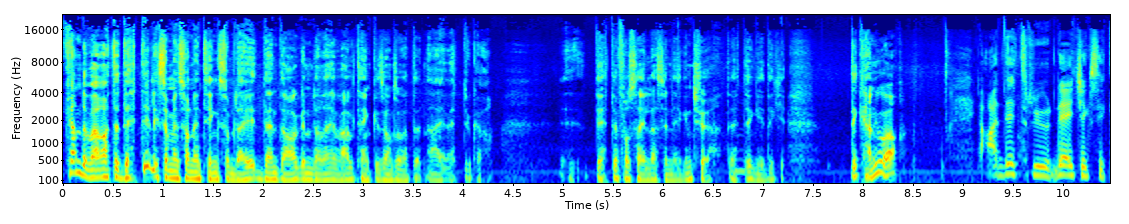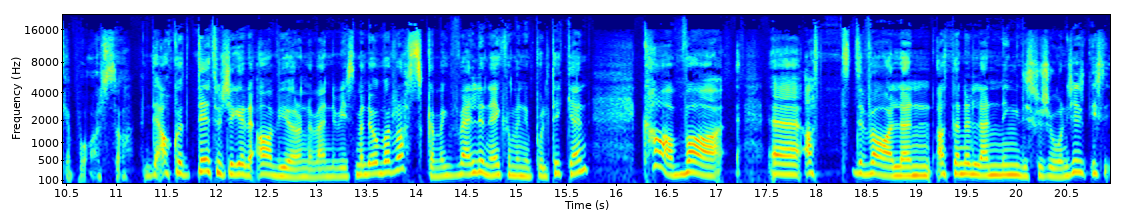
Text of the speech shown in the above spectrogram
Kan det være at dette er liksom en sånn en ting som de, den dagen der er valg, tenker sånn som at nei, vet du hva, dette får seile sin egen sjø. Dette gidder jeg ikke. Det kan jo være. Ja, det, tror, det er ikke jeg sikker på, altså. Det, akkurat det tror ikke jeg er det avgjørende nødvendigvis. Men det overraska meg veldig når jeg kom inn i politikken, hva var eh, at det var lønn, at denne lønningdiskusjonen ikke,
